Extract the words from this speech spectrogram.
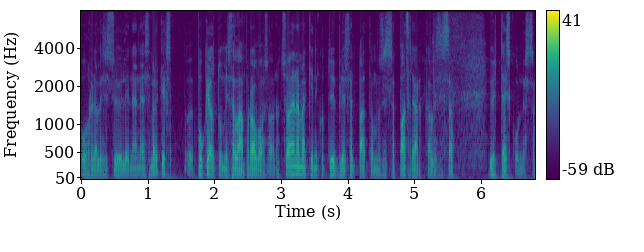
uhri olisi syyllinen. Esimerkiksi pukeutumisella on provosoinut. Se on enemmänkin niin kuin tyypillisempää tuollaisissa patriarkaalisissa yhteiskunnissa,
